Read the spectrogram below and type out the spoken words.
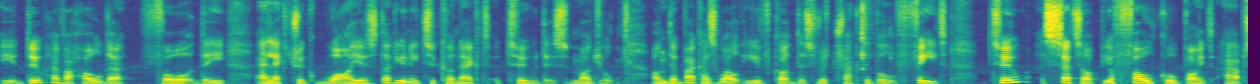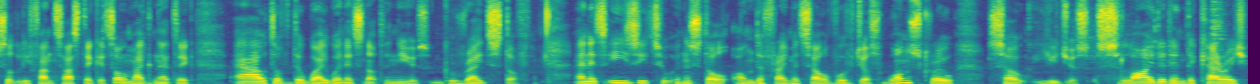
you do have a holder for the electric wires that you need to connect to this module. On the back as well you've got this retractable feet to set up your focal point. Absolutely fantastic. It's all magnetic out of the way when it's not in use great stuff. And it's easy to install on the frame itself with just one screw. So you just slide it in the carriage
